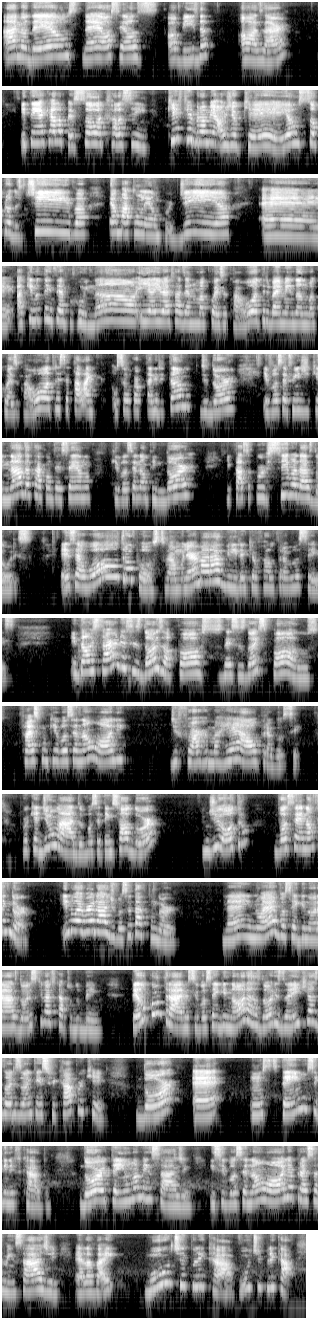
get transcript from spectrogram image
Ai, meu Deus, né? Ó céus, ó vida, ó azar. E tem aquela pessoa que fala assim: que fibromialgia o quê? Eu sou produtiva, eu mato um leão por dia, é, aqui não tem tempo ruim, não. E aí vai fazendo uma coisa com a outra, e vai emendando uma coisa com a outra, e você tá lá o seu corpo está gritando de dor e você finge que nada está acontecendo, que você não tem dor e passa por cima das dores. Esse é o outro oposto, é a Mulher Maravilha que eu falo para vocês. Então, estar nesses dois opostos, nesses dois polos, faz com que você não olhe de forma real para você. Porque de um lado você tem só dor, de outro você não tem dor. E não é verdade, você tá com dor né? E não é você ignorar as dores que vai ficar tudo bem. Pelo contrário, se você ignora as dores, aí que as dores vão intensificar, porque dor é um, tem um significado. Dor tem uma mensagem. E se você não olha para essa mensagem, ela vai multiplicar, multiplicar.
